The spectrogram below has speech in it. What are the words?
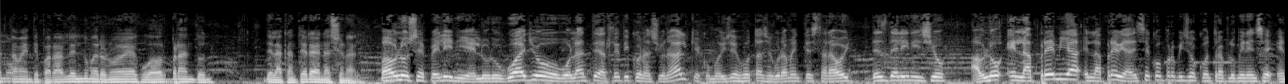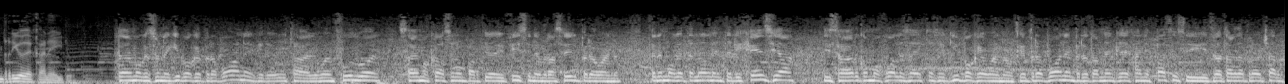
exactamente, para darle el número 9 al jugador Brandon de la cantera de Nacional. Pablo Cepelini, el uruguayo volante de Atlético Nacional, que como dice J seguramente estará hoy desde el inicio, habló en la previa, en la previa de ese compromiso contra Fluminense en Río de Janeiro. Sabemos que es un equipo que propone, que le gusta el buen fútbol. Sabemos que va a ser un partido difícil en Brasil, pero bueno, tenemos que tener la inteligencia y saber cómo jugarles a estos equipos que bueno, que proponen, pero también que dejan espacios y tratar de aprovecharlos.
